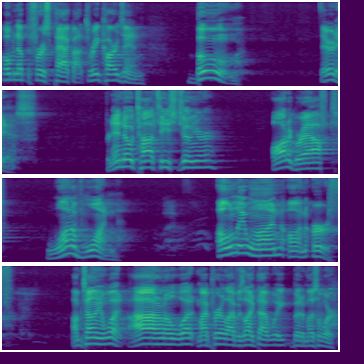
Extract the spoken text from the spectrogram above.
opened up the first pack, about three cards in. Boom! There it is. Fernando Tatis Jr., autographed, one of one. Only one on earth. I'm telling you what, I don't know what my prayer life was like that week, but it must have worked.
